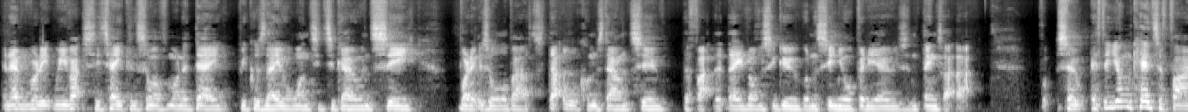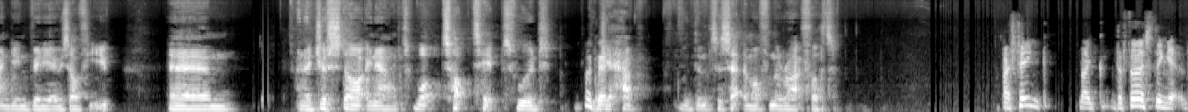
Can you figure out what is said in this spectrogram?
And everybody, we've actually taken some of them on a day because they all wanted to go and see what it was all about. That all comes down to the fact that they've obviously Googled and seen your videos and things like that. So if the young kids are finding videos of you um, and are just starting out, what top tips would, okay. would you have with them to set them off on the right foot? I think like the first thing it,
